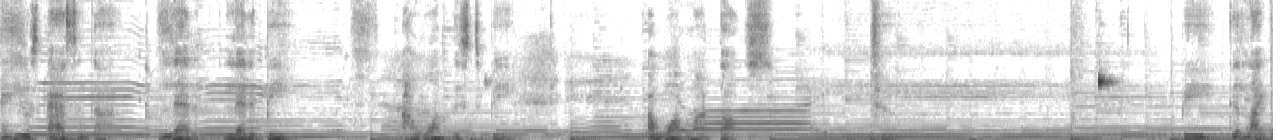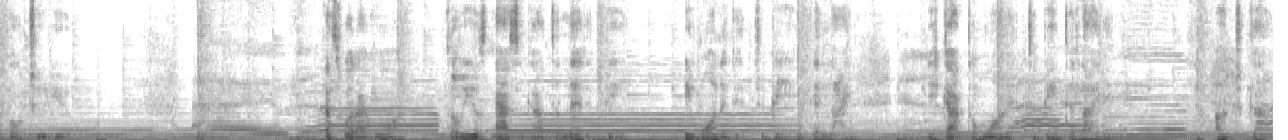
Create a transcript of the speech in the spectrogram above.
And he was asking God, let it, let it be I want this to be. I want my thoughts to be delightful to you. That's what I want. So he was asking God to let it be. He wanted it to be delight. You got to want it to be delighted unto God.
